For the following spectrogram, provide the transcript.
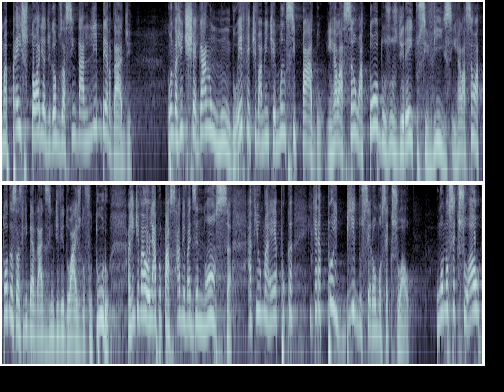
uma pré-história, digamos assim, da liberdade. Quando a gente chegar num mundo efetivamente emancipado em relação a todos os direitos civis, em relação a todas as liberdades individuais do futuro, a gente vai olhar para o passado e vai dizer: nossa, havia uma época em que era proibido ser homossexual. Um homossexual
